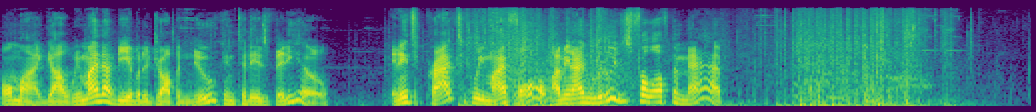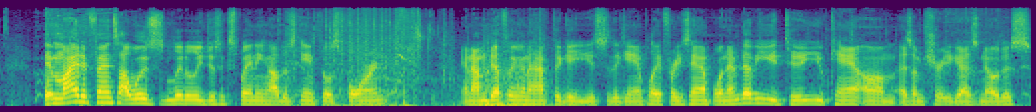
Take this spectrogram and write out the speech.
Oh my god, we might not be able to drop a nuke in today's video. And it's practically my fault. I mean, I literally just fell off the map. In my defense, I was literally just explaining how this game feels foreign. And I'm definitely going to have to get used to the gameplay. For example, in MW2, you can't, um, as I'm sure you guys know this,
